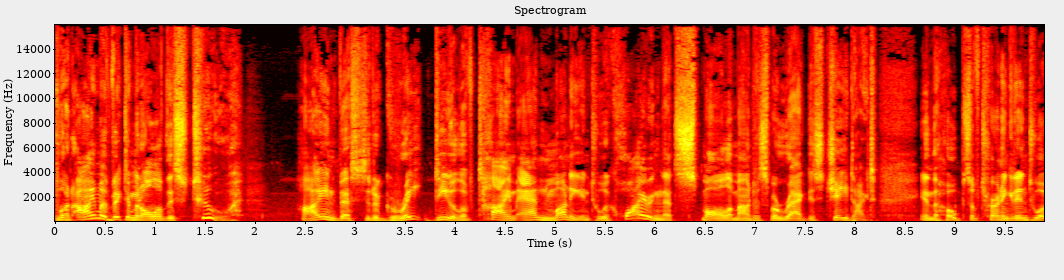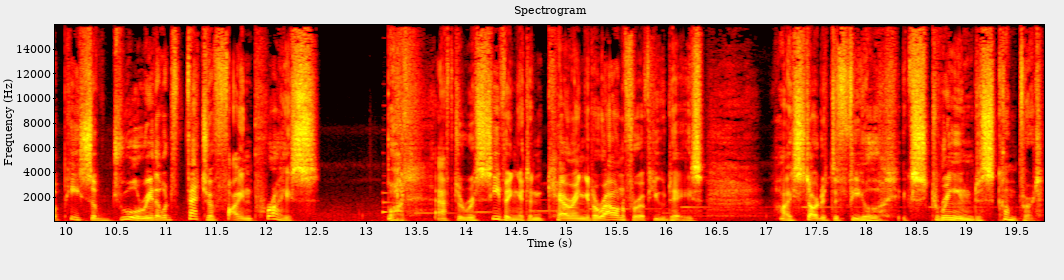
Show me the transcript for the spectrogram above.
but I'm a victim in all of this, too. I invested a great deal of time and money into acquiring that small amount of Smaragdus Jadeite, in the hopes of turning it into a piece of jewelry that would fetch a fine price. But after receiving it and carrying it around for a few days, I started to feel extreme discomfort.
